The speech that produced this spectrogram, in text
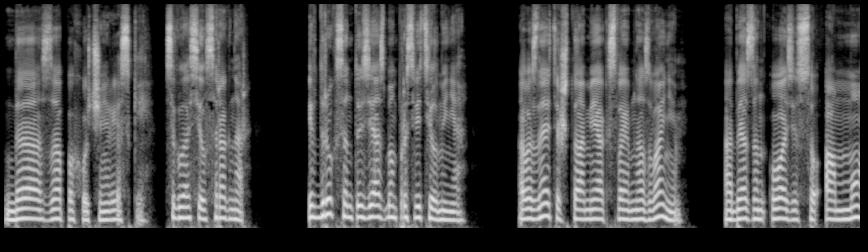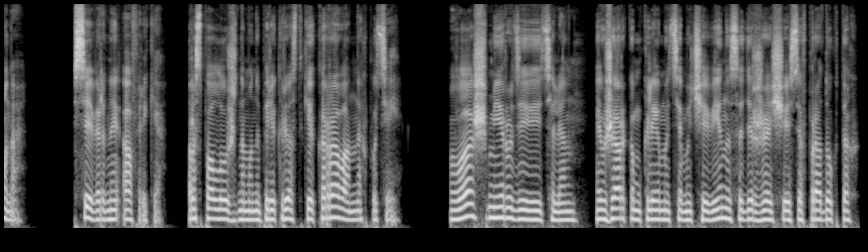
«Да, запах очень резкий», — согласился Рагнар. И вдруг с энтузиазмом просветил меня. «А вы знаете, что аммиак своим названием обязан оазису Аммона в Северной Африке, расположенному на перекрестке караванных путей? Ваш мир удивителен, и в жарком климате мочевина, содержащаяся в продуктах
